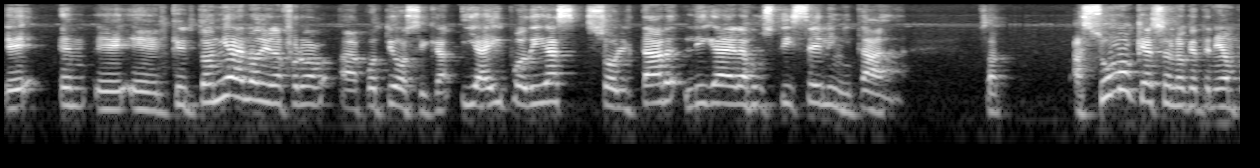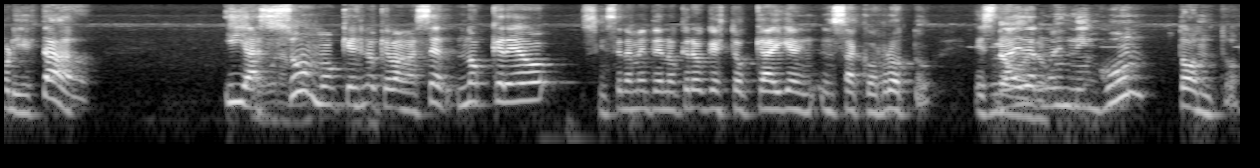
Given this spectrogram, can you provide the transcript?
eh, eh, el kryptoniano de una forma apoteósica y ahí podías soltar Liga de la Justicia ilimitada. O sea, asumo que eso es lo que tenían proyectado y asumo que es lo que van a hacer. No creo, sinceramente, no creo que esto caiga en, saco roto. Snyder no, es ningún tonto.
